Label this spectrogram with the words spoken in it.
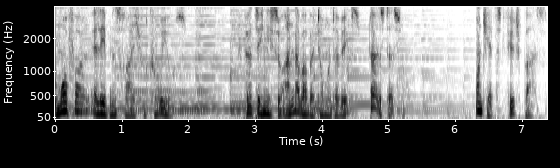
Humorvoll, erlebnisreich und kurios. Hört sich nicht so an, aber bei Tom unterwegs, da ist das so. Und jetzt viel Spaß.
